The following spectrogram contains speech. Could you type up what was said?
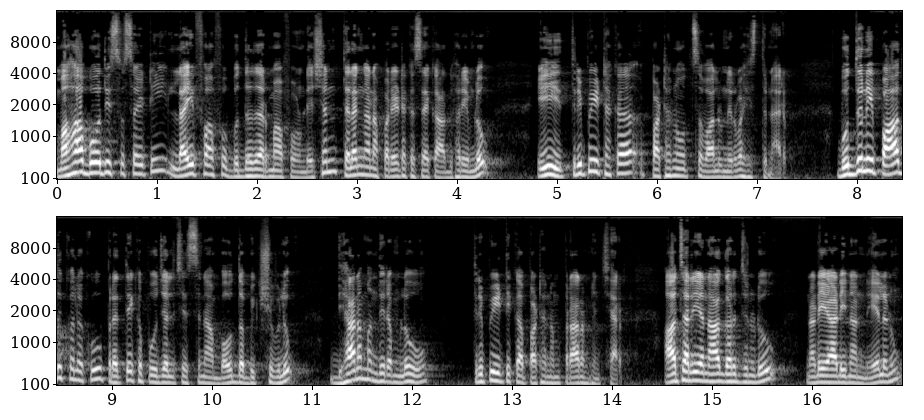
Mahabodhi society life of Buddhadharma foundation Telangana పర్యాటక శాఖ ఆధ్వర్యంలో ఈ త్రిపీఠక పఠనోత్సవాలు నిర్వహిస్తున్నారు. బుద్ధుని పాదుకలకు ప్రత్యేక పూజలు చేసిన బౌద్ధ భిక్షువులు ధ్యాన మందిరంలో త్రిపీఠిక పఠనం ప్రారంభించారు. ఆచార్య నాగార్జునుడు నడయాడిన నేలను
